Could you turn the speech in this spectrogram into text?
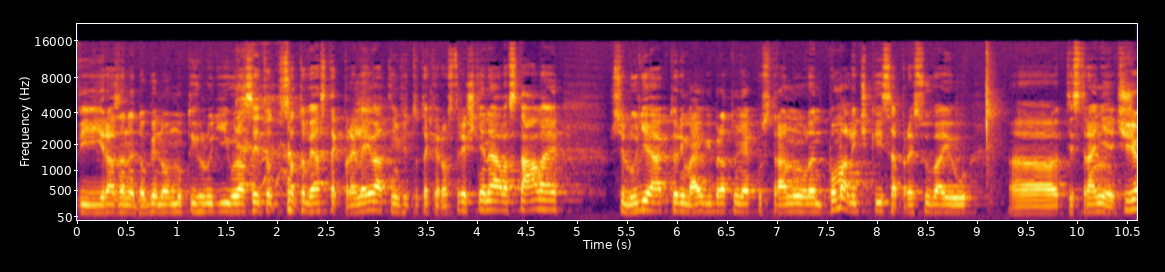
vyrazené do genómu tých ľudí. U nás je to, sa to viac tak prelieva tým, že je to také roztrieštené, ale stále že ľudia, ktorí majú vybrať tú nejakú stranu, len pomaličky sa presúvajú uh, tie strany. Čiže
